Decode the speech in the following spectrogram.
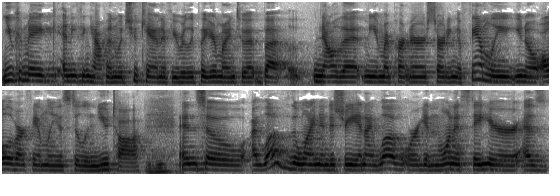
you can make anything happen, which you can if you really put your mind to it. But now that me and my partner are starting a family, you know, all of our family is still in Utah. Mm-hmm. And so I love the wine industry and I love Oregon and want to stay here as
